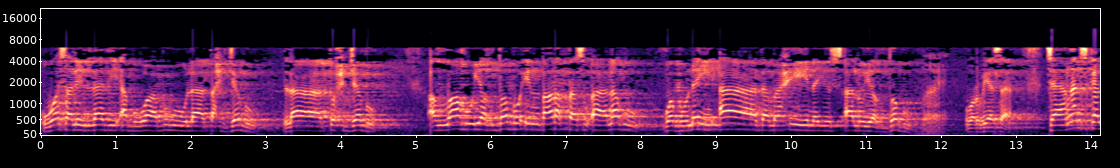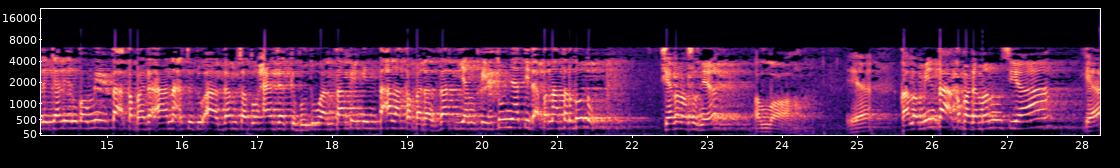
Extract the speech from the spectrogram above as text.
wasalilladzi abwabuhu la tahjabu la tuhjabu. Allahu yaghdabu in tarakta su'alahu wa bunai Adam hina yus'alu yaghdabu. Nah, luar biasa. Jangan sekali-kali engkau minta kepada anak cucu Adam satu hajat kebutuhan, tapi mintalah kepada zat yang pintunya tidak pernah tertutup. Siapa maksudnya? Allah. Ya, kalau minta kepada manusia, ya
